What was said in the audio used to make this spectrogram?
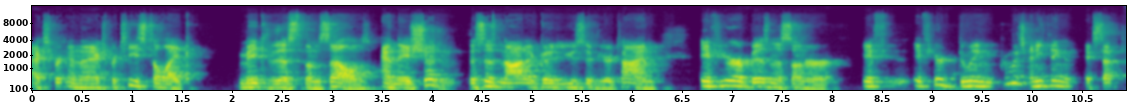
expert and the expertise to like make this themselves and they shouldn't. This is not a good use of your time if you're a business owner, if if you're doing pretty much anything except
